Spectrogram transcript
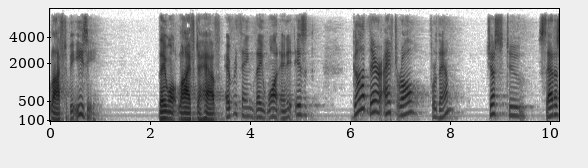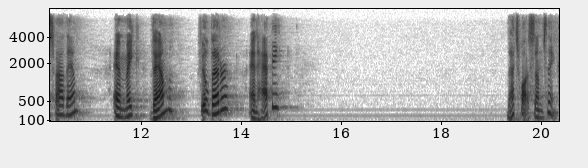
life to be easy. They want life to have everything they want, and it isn't God there, after all, for them, just to satisfy them and make them feel better and happy? That's what some think.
